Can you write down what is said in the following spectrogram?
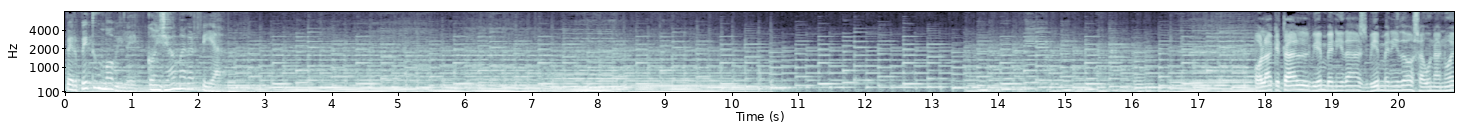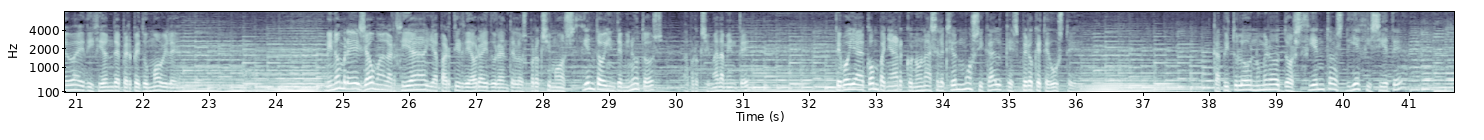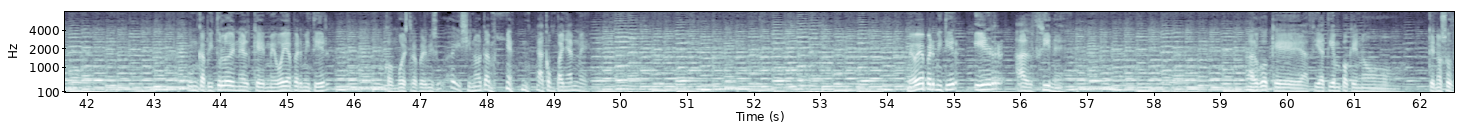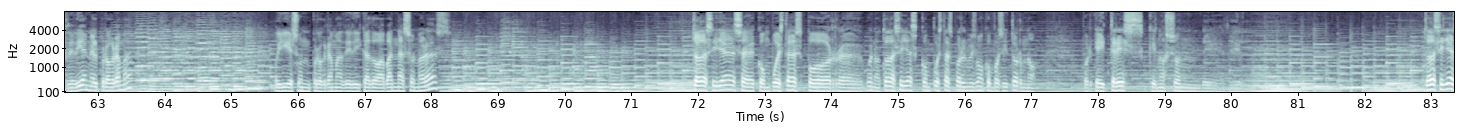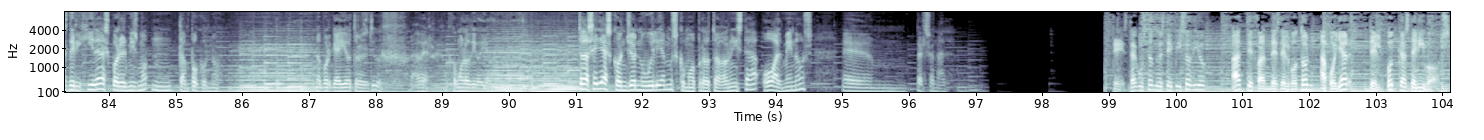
Perpetuum mobile con Jaume García. Hola, ¿qué tal? Bienvenidas, bienvenidos a una nueva edición de Perpetuum Mobile. Mi nombre es Jaume García y a partir de ahora y durante los próximos 120 minutos aproximadamente, te voy a acompañar con una selección musical que espero que te guste. Capítulo número 217. Un capítulo en el que me voy a permitir, con vuestro permiso, y si no también, acompañadme. Me voy a permitir ir al cine. Algo que hacía tiempo que no, que no sucedía en el programa. Hoy es un programa dedicado a bandas sonoras. Todas ellas eh, compuestas por, eh, bueno, todas ellas compuestas por el mismo compositor, no, porque hay tres que no son de, de él. Todas ellas dirigidas por el mismo... Mm, tampoco, no. No porque hay otros... a ver, ¿cómo lo digo yo? Todas ellas con John Williams como protagonista o al menos eh, personal. ¿Te está gustando este episodio? Hazte fan desde el botón Apoyar del podcast de Nivos.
